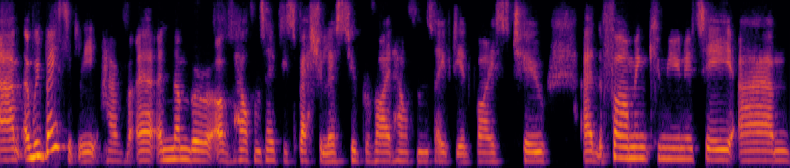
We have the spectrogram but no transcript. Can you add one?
um, and we basically have a, a, number of health and safety specialists who provide health and safety advice to uh, the farming community, um,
